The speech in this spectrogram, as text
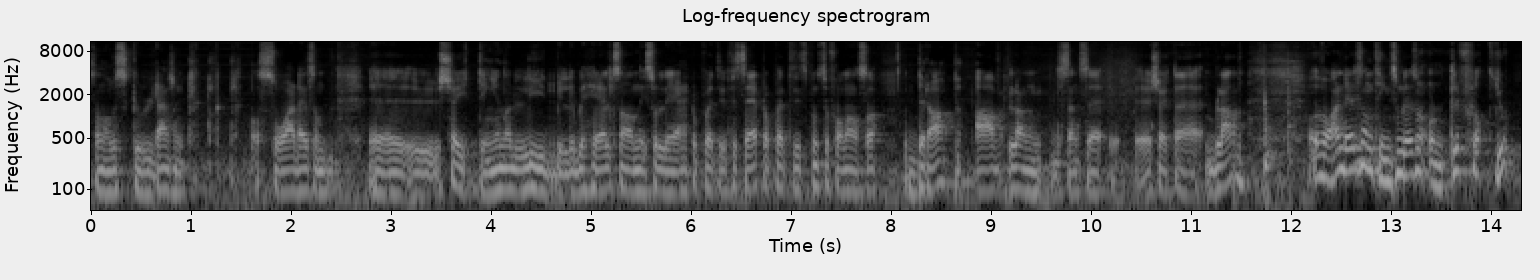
sånn over skulderen. Sånn, og så er det sånn uh, skøytingen og lydbildet blir helt sånn isolert og poetifisert. Og på et tidspunkt så får man også drap av langdistanseskøyteblad. Og det var en del sånne ting som ble sånn ordentlig flott gjort.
